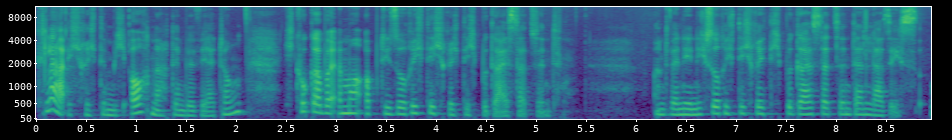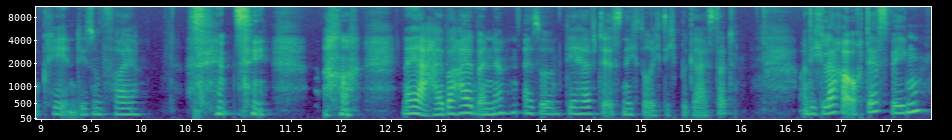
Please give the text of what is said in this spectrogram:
klar, ich richte mich auch nach den Bewertungen. Ich gucke aber immer, ob die so richtig, richtig begeistert sind. Und wenn die nicht so richtig, richtig begeistert sind, dann lasse ich es. Okay, in diesem Fall sind sie, naja, halbe, halbe, ne? Also die Hälfte ist nicht so richtig begeistert. Und ich lache auch deswegen,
